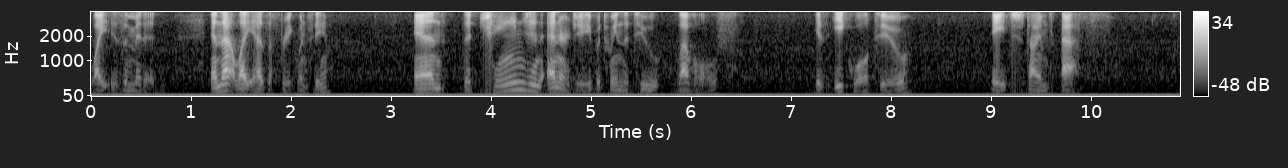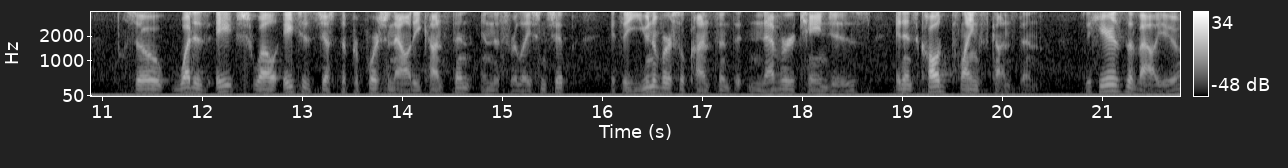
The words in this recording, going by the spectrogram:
Light is emitted. And that light has a frequency. And the change in energy between the two levels is equal to h times f. So what is h? Well, h is just the proportionality constant in this relationship. It's a universal constant that never changes, and it's called Planck's constant. So here's the value.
